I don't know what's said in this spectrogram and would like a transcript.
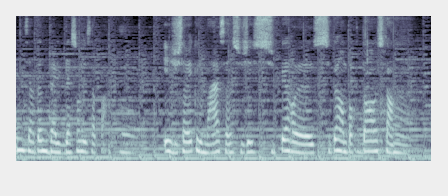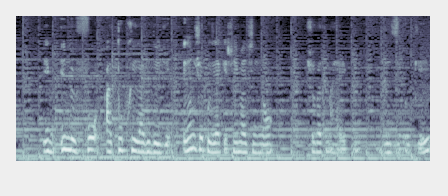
une certaine validation de sa part. Mm. Et je savais que le mariage, c'est un sujet super, euh, super important. Enfin, mm. il, me faut à tout prix la vie de Dieu. Et donc, j'ai posé la question, il m'a dit non, je vais te marier avec lui. J'ai dit ok.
